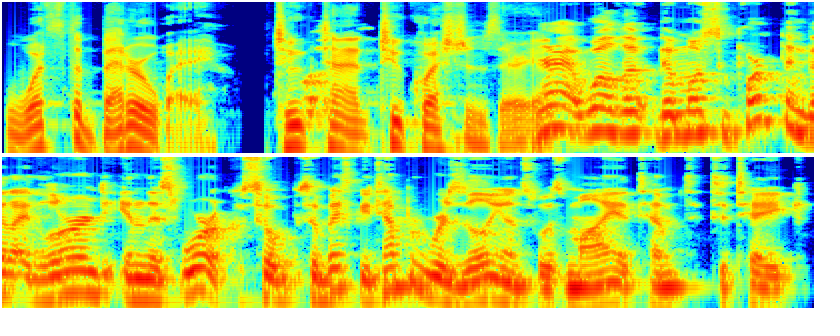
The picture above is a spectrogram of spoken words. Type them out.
What's the better way? Two kind of two questions there. Yeah. yeah well, the, the most important thing that I learned in this work. So, so basically, tempered resilience was my attempt to take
